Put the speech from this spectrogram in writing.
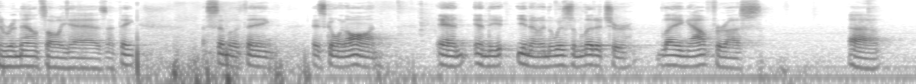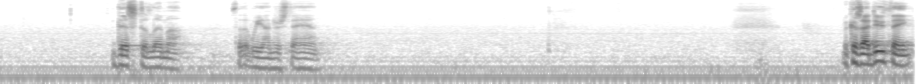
and renounce all he has. I think a similar thing is going on and in the you know in the wisdom literature laying out for us uh, this dilemma so that we understand because i do think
